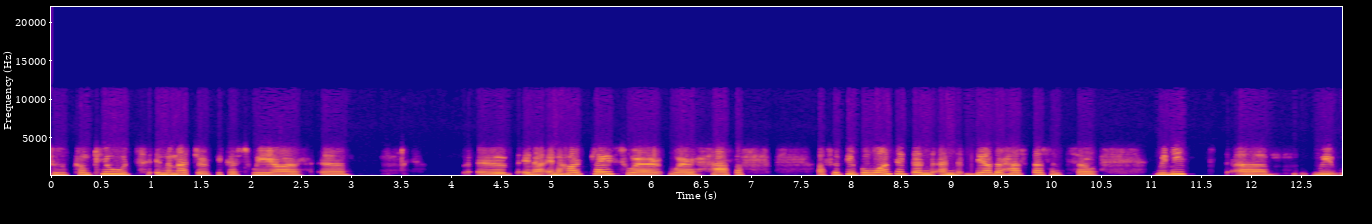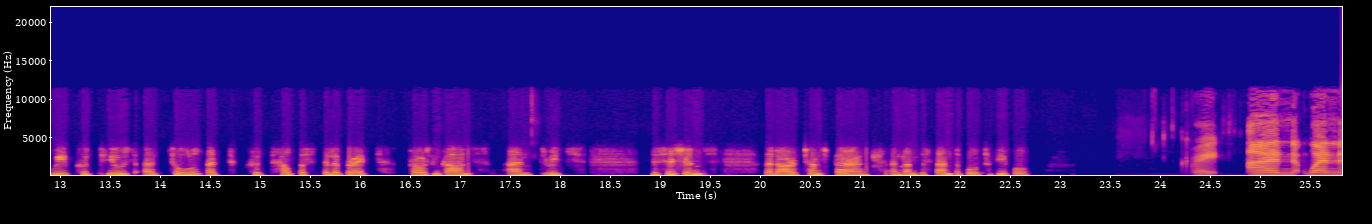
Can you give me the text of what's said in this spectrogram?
to conclude in the matter because we are uh, uh, in a in a hard place where where half of of the people want it and and the other half doesn't. So we need uh, we we could use a tool that could help us deliberate pros and cons and reach decisions that are transparent and understandable to people. Great. And one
